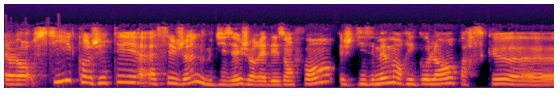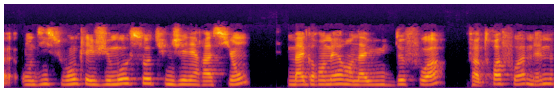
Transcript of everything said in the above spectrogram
Alors si, quand j'étais assez jeune, je me disais j'aurais des enfants. Je disais même en rigolant parce que euh, on dit souvent que les jumeaux sautent une génération. Ma grand-mère en a eu deux fois enfin trois fois même.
